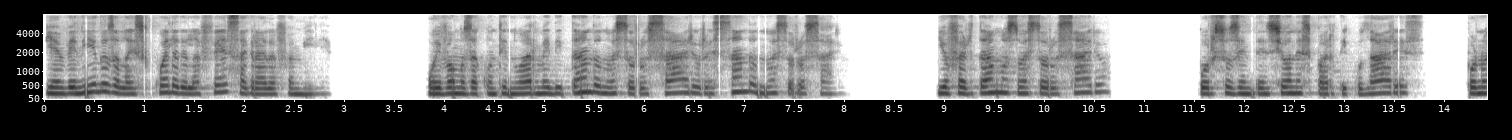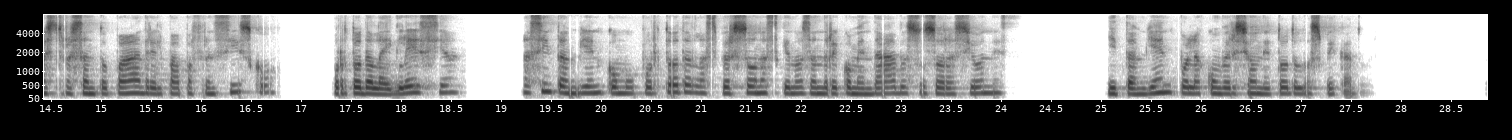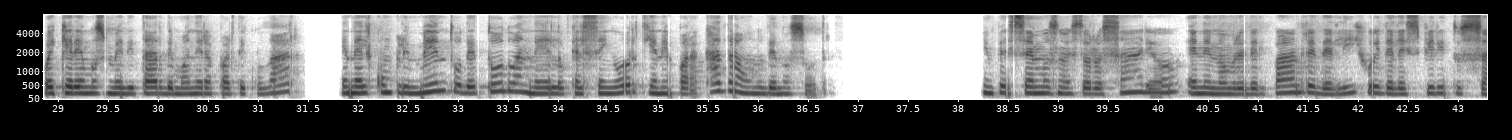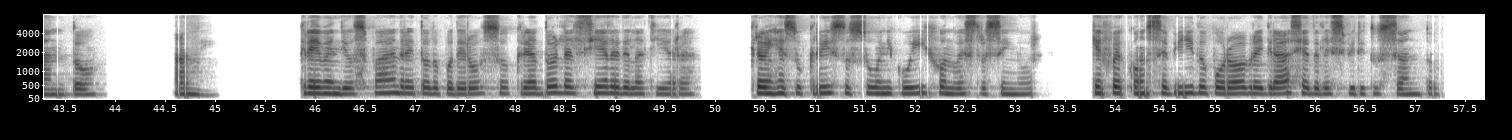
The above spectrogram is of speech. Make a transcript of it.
Bienvenidos a la Escuela de la Fe Sagrada Familia. Hoy vamos a continuar meditando nuestro rosario, rezando nuestro rosario. Y ofertamos nuestro rosario por sus intenciones particulares, por nuestro Santo Padre, el Papa Francisco, por toda la Iglesia, así también como por todas las personas que nos han recomendado sus oraciones y también por la conversión de todos los pecadores. Hoy queremos meditar de manera particular en el cumplimiento de todo anhelo que el Señor tiene para cada uno de nosotros. Empecemos nuestro rosario en el nombre del Padre, del Hijo y del Espíritu Santo. Amén. Creo en Dios Padre Todopoderoso, Creador del cielo y de la tierra. Creo en Jesucristo, su único Hijo, nuestro Señor, que fue concebido por obra y gracia del Espíritu Santo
